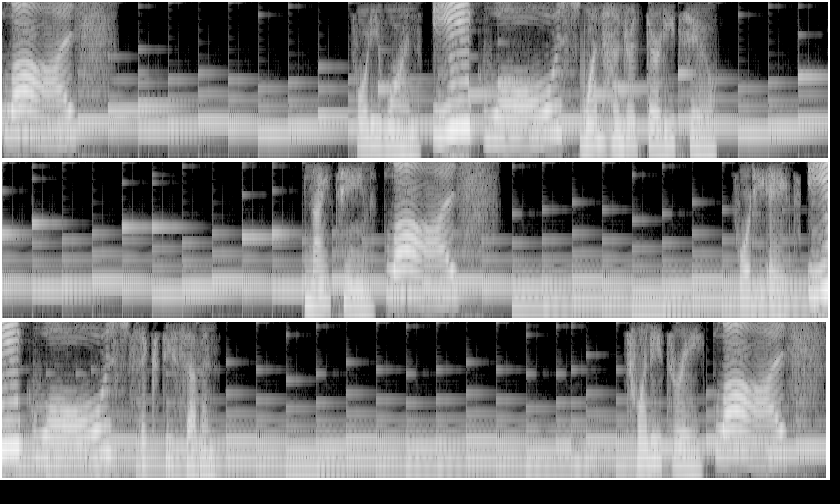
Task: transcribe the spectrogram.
plus Forty-one. equals One hundred thirty-two. Nineteen. plus Forty-eight. equals Sixty-seven. Twenty-three. plus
